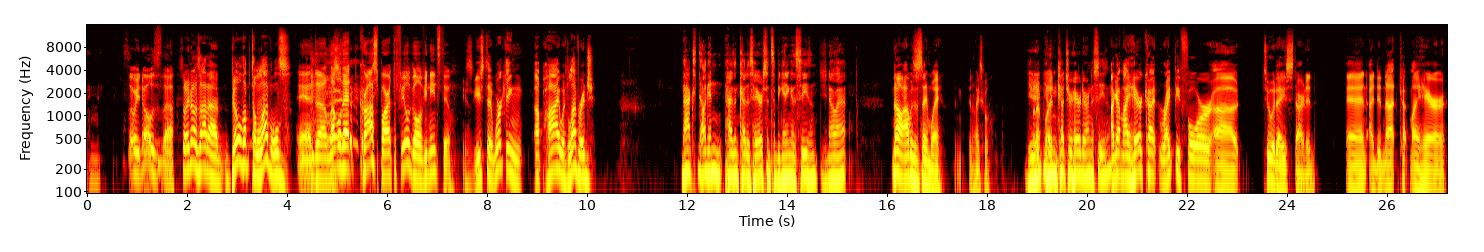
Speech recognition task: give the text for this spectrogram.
so he knows the so he knows how to build up to levels. and uh, level that crossbar at the field goal if he needs to. He's used to working up high with leverage. Max Duggan hasn't cut his hair since the beginning of the season. Did you know that? No, I was the same way in high school. You, didn't, you didn't cut your hair during the season? I got my hair cut right before uh, two a days started, and I did not cut my hair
